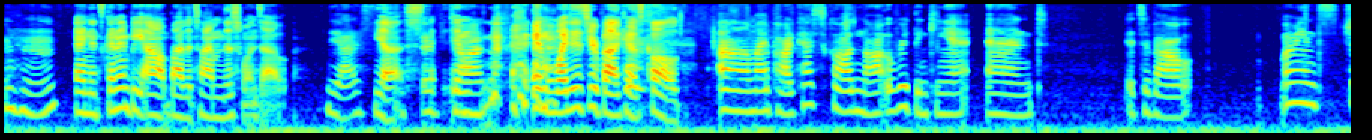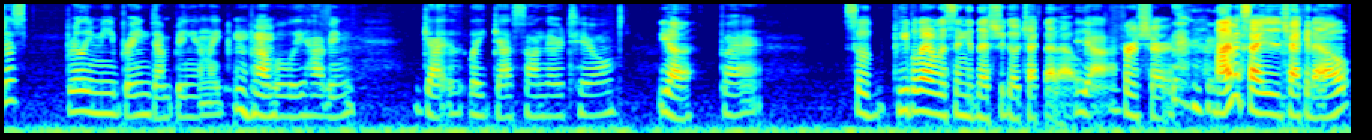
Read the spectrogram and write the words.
Mhm. and it's going to be out by the time this one's out. Yes. Yes. If And, and what is your podcast called? Um, my podcast is called Not Overthinking It, and it's about, I mean, it's just really me brain dumping and like Mhm. probably having get like guests on there too. Yeah. But So people that are listening to this should go check that out. yeah, For sure. I'm excited to check it out.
